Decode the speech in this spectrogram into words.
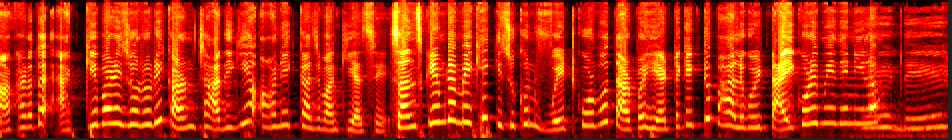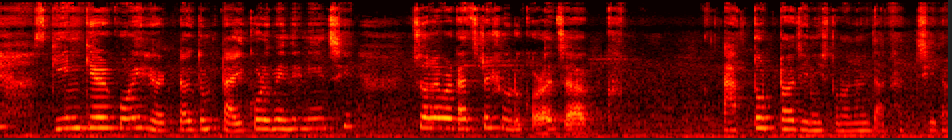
মাখাটা তো একেবারে জরুরি কারণ ছাদে গিয়ে অনেক কাজ বাকি আছে। সানস্ক্রিনটা মেখে কিছুক্ষণ ওয়েট করব, তারপর হেয়ারটাকে একটু ভালো করে টাই করে বেঁধে নিলাম। দে স্কিন কেয়ার করে হেয়ারটা একদম টাই করে বেঁধে নিয়েছি। চলো এবার কাজটা শুরু করা যাক। এতটা জিনিস তোমাদের আমি দেখাচ্ছি না।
